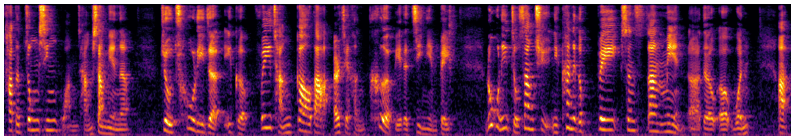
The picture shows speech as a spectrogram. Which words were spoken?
它的中心广场上面呢，就矗立着一个非常高大而且很特别的纪念碑。如果你走上去，你看那个碑身上面呃的呃纹啊，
